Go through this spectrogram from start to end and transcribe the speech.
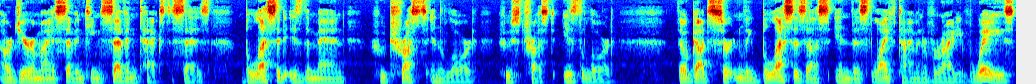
our Jeremiah 17:7 7 text says, "Blessed is the man who trusts in the Lord, whose trust is the Lord. Though God certainly blesses us in this lifetime in a variety of ways,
